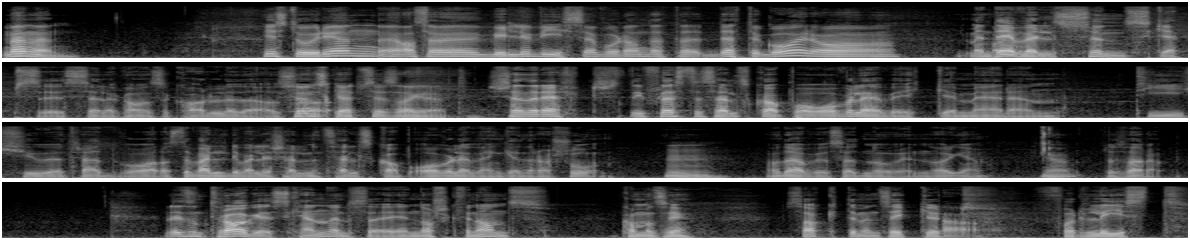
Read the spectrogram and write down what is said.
Men, men. Historien altså, vil jo vise hvordan dette, dette går. og men det er vel sunn skepsis, eller hva man skal kalle det. Altså, sunn skepsis er greit. Generelt, de fleste selskaper overlever ikke mer enn 10-20-30 år. Altså det er veldig veldig sjelden et selskap overlever en generasjon. Mm. Og det har vi jo sett nå i Norge, ja. dessverre. Litt sånn tragisk hendelse i norsk finans, kan man si. Sakte, men sikkert ja. forlist.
